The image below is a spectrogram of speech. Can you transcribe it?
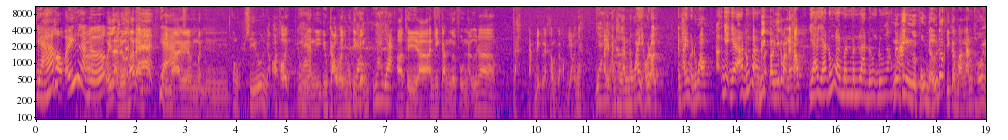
dạ hợp ý là Ờ, được. hợp ý là được hết em. Dạ. nhưng mà mình có một xíu nhỏ thôi giống Dạ. như anh yêu cầu thôi chứ không phải tiêu dạ, chuẩn. dạ dạ. Ờ, thì ờ, anh chỉ cần người phụ nữ đó nè đặc biệt là không cần học giỏi nha. Dạ, tại dạ. bản thân anh đã quá giỏi rồi. Em thấy mà đúng không? À, dạ dạ à, đúng rồi. Anh biết bao nhiêu cái bằng đại học. Dạ dạ đúng rồi. Mình mình là đường đường ông nên cái người phụ nữ đó chỉ cần bằng anh thôi.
